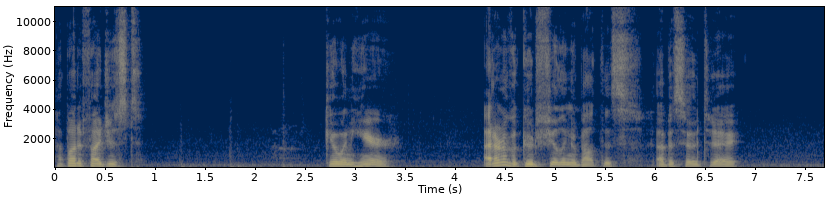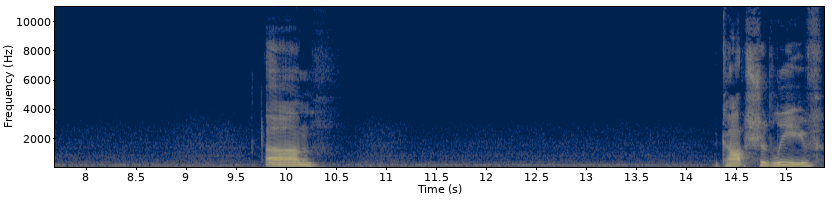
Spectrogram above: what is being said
How about if I just go in here? I don't have a good feeling about this episode today. Um, the cops should leave.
